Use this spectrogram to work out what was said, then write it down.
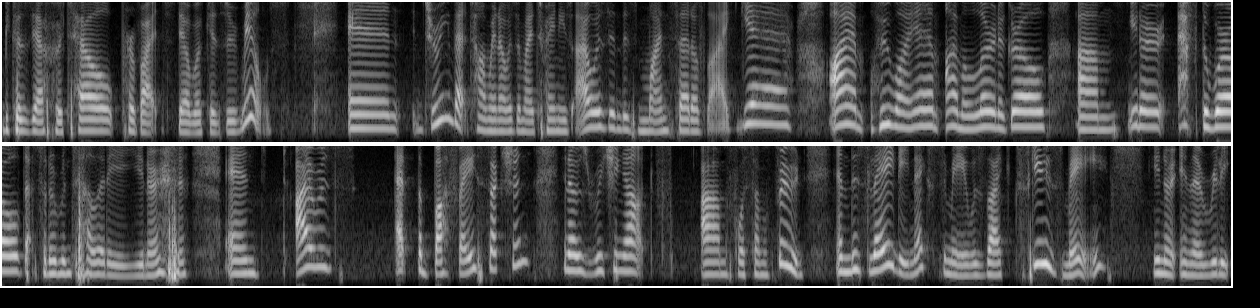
because their hotel provides their workers with meals. And during that time when I was in my 20s, I was in this mindset of like, yeah, I am who I am. I'm a learner girl. Um, you know, F the world, that sort of mentality, you know. and I was at the buffet section and I was reaching out um, for some food. And this lady next to me was like, Excuse me, you know, in a really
